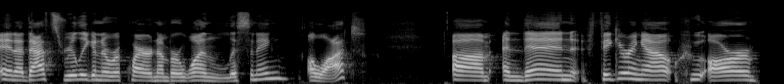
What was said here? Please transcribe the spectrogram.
and that's really going to require number one, listening a lot. Um, and then figuring out who are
